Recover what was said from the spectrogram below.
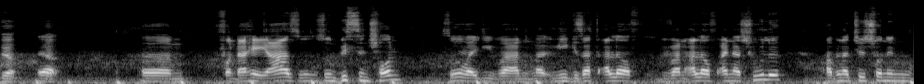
Ja. Ja. Ähm, von daher ja, so, so ein bisschen schon. So, weil die waren, wie gesagt, alle auf, wir waren alle auf einer Schule, aber natürlich schon in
